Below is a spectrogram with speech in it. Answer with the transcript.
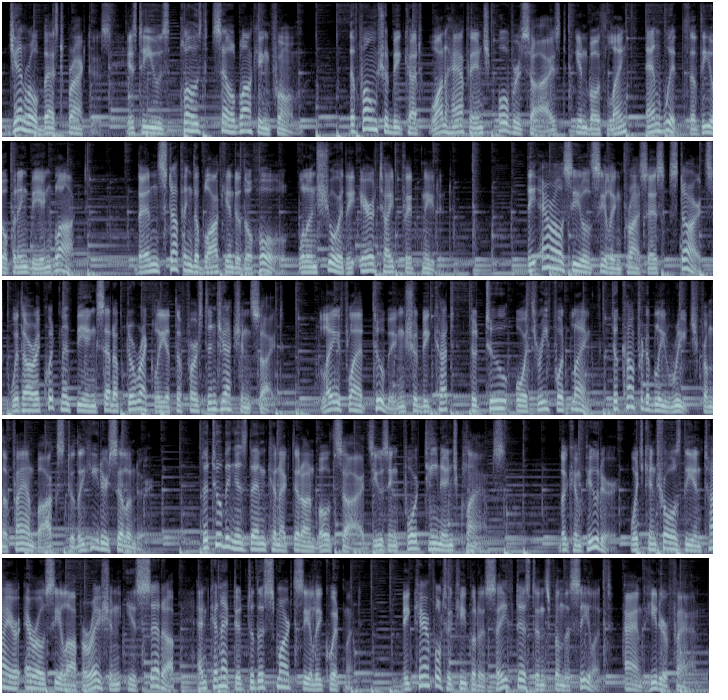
General best practice is to use closed cell blocking foam. The foam should be cut 1 half inch oversized in both length and width of the opening being blocked. Then stuffing the block into the hole will ensure the airtight fit needed. The AeroSeal sealing process starts with our equipment being set up directly at the first injection site. Lay flat tubing should be cut to 2 or 3 foot length to comfortably reach from the fan box to the heater cylinder. The tubing is then connected on both sides using 14-inch clamps. The computer, which controls the entire AeroSeal operation, is set up and connected to the Smart Seal equipment. Be careful to keep it a safe distance from the sealant and heater fan.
